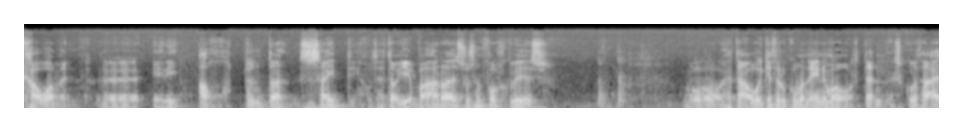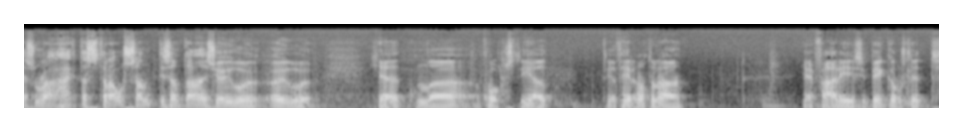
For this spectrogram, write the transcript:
Káamenn uh, er í áttunda sæti og þetta, ég varaði svo sem fólk við þessu. Og þetta á ekki að þurfa að koma neinum ávart en sko það er svona hægt að strá sandi samt aðeins í augu, augu hérna fólks því að, því að þeir eru náttúrulega ég fari í þessi byggarúslitt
